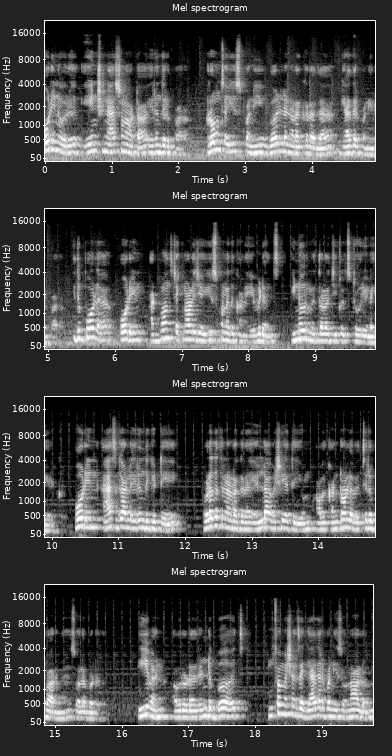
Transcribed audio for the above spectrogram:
ஓடின் ஒரு ஏன்ஷியன் ஆஸ்ட்ரோனாட்டாக இருந்திருப்பாரா? ட்ரோன்ஸை யூஸ் பண்ணி வேர்ல்டில் நடக்கிறத கேதர் பண்ணியிருப்பாரு இது போல ஓடின் அட்வான்ஸ் டெக்னாலஜியை யூஸ் பண்ணதுக்கான எவிடன்ஸ் இன்னொரு மெத்தாலஜிக்கல் ஸ்டோரியில் இருக்கு. ஓடின் ஆஸ்கார்டில் இருந்துக்கிட்டே உலகத்தில் நடக்கிற எல்லா விஷயத்தையும் அவர் கண்ட்ரோலில் வச்சிருப்பாருன்னு சொல்லப்படுது. ஈவன் அவரோட ரெண்டு பேர்ட்ஸ் இன்ஃபர்மேஷன்ஸை கேதர் பண்ணி சொன்னாலும்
